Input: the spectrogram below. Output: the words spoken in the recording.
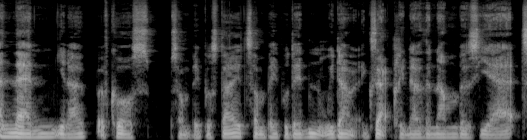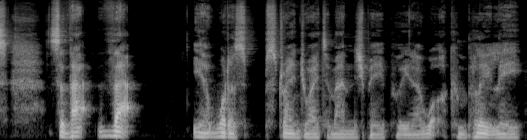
and then, you know, of course, some people stayed, some people didn't. We don't exactly know the numbers yet. So that, that, you know, what a strange way to manage people, you know, what a completely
